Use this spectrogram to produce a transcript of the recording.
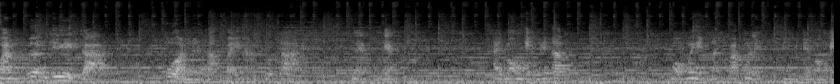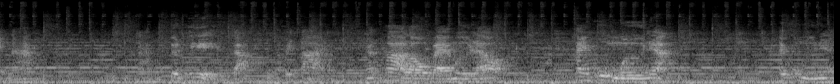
มันเคลื่อนที่จากขั้วเหนือไปหาขั้วใต้ เนี่ยตรงเนี้ยใครมองเห็นไหมครับ มองไม่เห็นนะปลั๊กแม่เหล็กไม่มีใครมองเห็นนะฮะนะเคลื่อนที่จากเหนือไปใต้งั้นถ้าเราแบมือแล้ว ให้อุ้งมือเนี่ย ให้อุ้งมือเนี่ย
